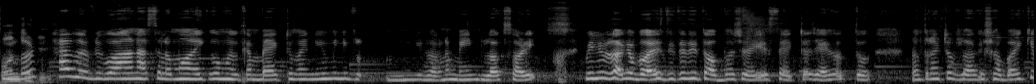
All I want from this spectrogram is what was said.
সুন্দর। হ্যালো এভরিওয়ান আসসালামু আলাইকুম welcome back to my new mini mini vlog না মেইন ব্লগ সরি মিনি ব্লগে ভয়েস দিতে দিতে অভ্যাস হয়ে গেছে একটা যাই হোক। তো নতুন একটা ব্লগে সবাইকে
